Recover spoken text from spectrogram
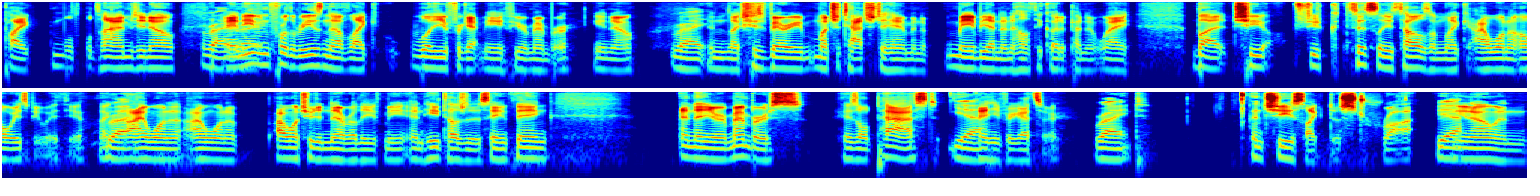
probably multiple times, you know, Right. and right, even for the reason of like, will you forget me if you remember, you know, right. and like she's very much attached to him in a, maybe an unhealthy codependent way but she she consistently tells him like i want to always be with you like Right. i want to i want to i want you to never leave me and he tells her the same thing and then he remembers his old past yeah. and he forgets her right. and she's like distraught Yeah. you know and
